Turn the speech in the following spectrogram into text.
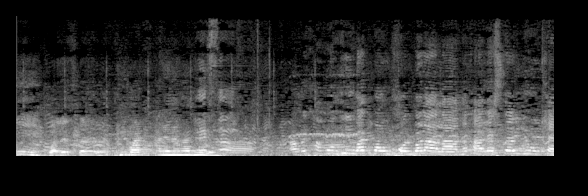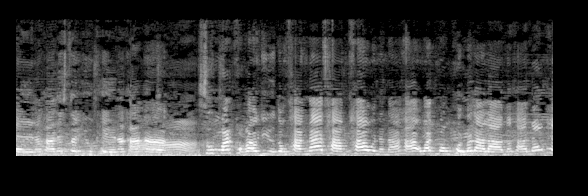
นี่วันเลสเตอร์ที่วัดอะไรนะคะที่เอาไปทำบุญที่วัดมงคลวรารามนะคะเลสเตอร์ยูเคนะคะเลสเตอร์ยูเคนะคะอ่าซุ้มวัดของเราจะอยู่ตรงทางหน้าทางเข้าน่ะนะคะ วัดมงคลวรารามนะคะ น้องแพร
